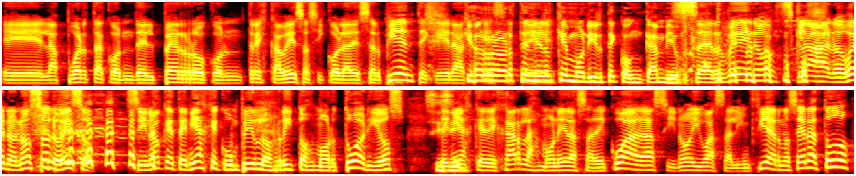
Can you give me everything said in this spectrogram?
eh, la puerta con del perro con tres cabezas y cola de serpiente, que era... Qué horror este, tener que morirte con cambio. Cerbero, claro, bueno, no solo eso, sino que tenías que cumplir los ritos mortuorios, Sí, tenías sí. que dejar las monedas adecuadas, si no ibas al infierno, o sea, era todo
